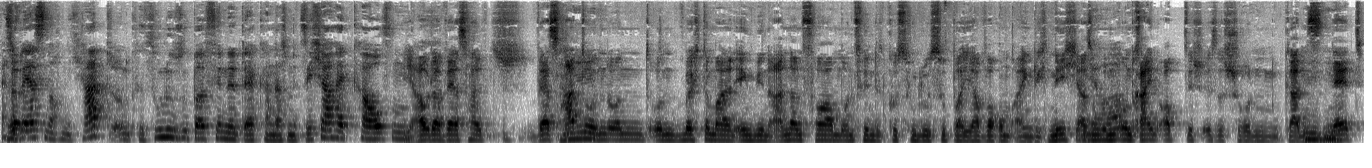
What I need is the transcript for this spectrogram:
Also wer es noch nicht hat und Cthulhu super findet, der kann das mit Sicherheit kaufen. Ja, oder wer es halt, wer es hat mhm. und, und, und möchte mal irgendwie in einer anderen Form und findet Cthulhu super, ja, warum eigentlich nicht? Also ja. und, und, rein optisch ist es schon ganz mhm. nett.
